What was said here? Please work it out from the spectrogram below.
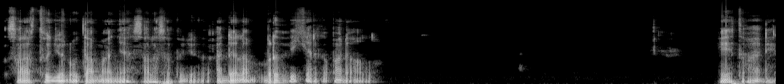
salah tujuan utamanya, salah satu tujuan adalah berzikir kepada Allah. Itu hadir.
